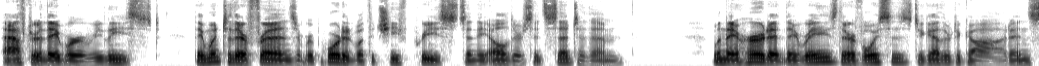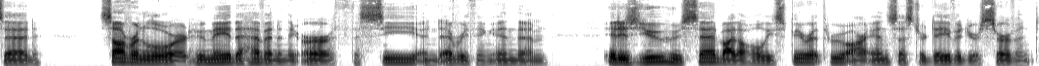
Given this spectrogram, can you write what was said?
After they were released, they went to their friends and reported what the chief priests and the elders had said to them. When they heard it, they raised their voices together to God and said, Sovereign Lord, who made the heaven and the earth, the sea, and everything in them, it is you who said by the Holy Spirit through our ancestor David, your servant,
